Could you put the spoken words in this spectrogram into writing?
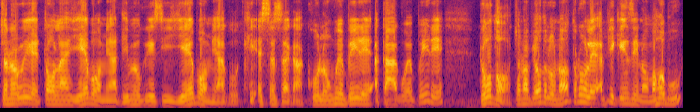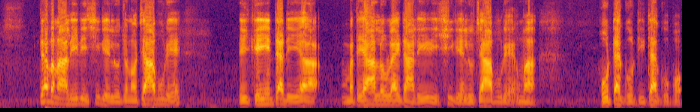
ကျွန်တော်တို့ရဲ့တော်လန်ရဲဘော်များဒီမိုကရေစီရဲဘော်များကိုခေတ်အဆက်ဆက်ကခိုလုံခွင့်ပေးတယ်အကာအကွယ်ပေးတယ်သို့တော့ကျွန်တော်ပြောသလိုနော်သူတို့လည်းအပြစ်ကင်းစင်တော့မဟုတ်ဘူး ပြဿနာလေးတွေရှိတယ်လို့ကျွန်တော်ကြားဘူးတယ်ဒီကရင်တက်တွေကမတရားလုပ်လိုက်တာလေးတွေရှိတယ်လို့ကြားဘူးတယ်ဥမာဟိုတက်ကိုဒီတက်ကိုပေါ့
